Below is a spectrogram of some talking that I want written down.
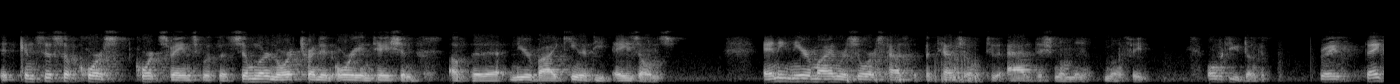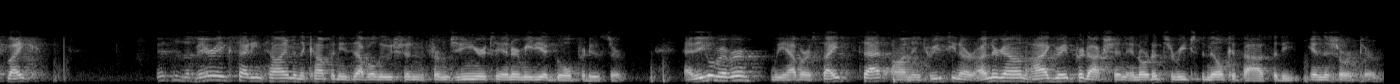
It consists of quartz veins with a similar north trend orientation of the nearby Kiena Deep A Zones. Any near mine resource has the potential to add additional mill feed. Over to you, Duncan. Great. Thanks, Mike. This is a very exciting time in the company's evolution from junior to intermediate gold producer. At Eagle River, we have our sights set on increasing our underground high-grade production in order to reach the mill capacity in the short term.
